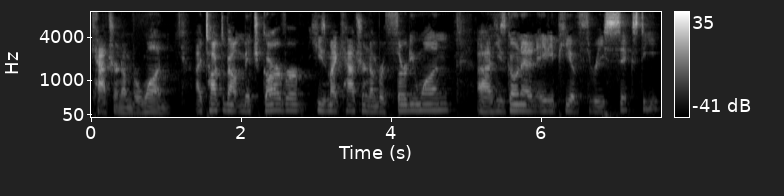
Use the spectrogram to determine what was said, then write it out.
catcher number one. I talked about Mitch Garver. He's my catcher number 31. Uh, he's going at an ADP of 360.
